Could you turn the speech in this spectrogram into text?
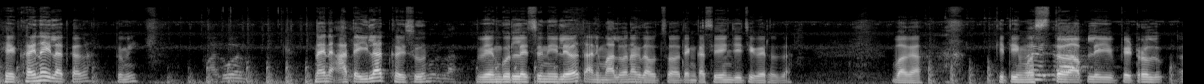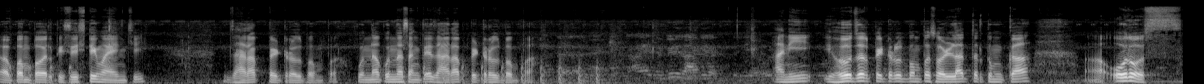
हे खय नाही इलात का तुम्ही? मालवण. नाही नाही आता इलात खयसून वेंगुर्लेसून इलेत आणि मालवणाक जाऊचं त्यांका सी एन जीची गरज आहे. बघा किती मस्त आपली पेट्रोल अ, पंपावरती सिस्टीम आहे यांची. Zarap petrol pump. पुन्हा पुन्हा सांगते झाराप पेट्रोल पंप. आणि हो जर पेट्रोल पंप सोडला तर तुमका अ, ओरोस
